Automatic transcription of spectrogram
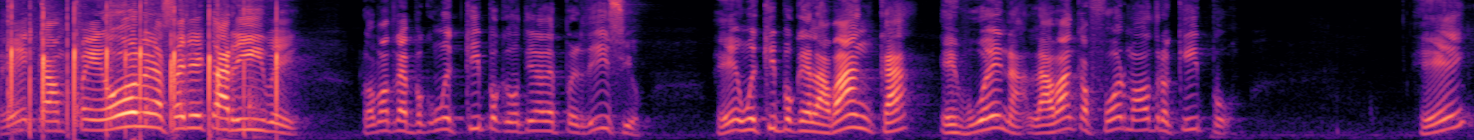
Eh, campeones de la Serie Caribe. Lo vamos a traer porque un equipo que no tiene desperdicio. Es un equipo que la banca es buena. La banca forma otro equipo. ¿Eh?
